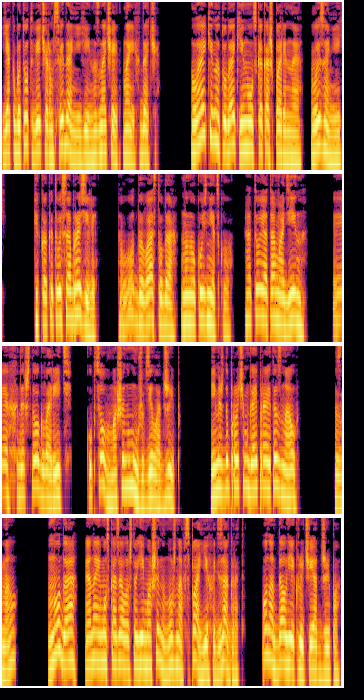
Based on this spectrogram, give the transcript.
Якобы тот вечером свидание ей назначает на их даче. Лайкина туда кинулась как ошпаренная, вы за ней. И как это вы сообразили? Вот бы вас туда, на Новокузнецкую, а то я там один. Эх, да что говорить. Купцова машину мужа взяла, джип. И, между прочим, Гай про это знал. Знал? Ну да, она ему сказала, что ей машина нужна в СПА ехать за город. Он отдал ей ключи от джипа.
